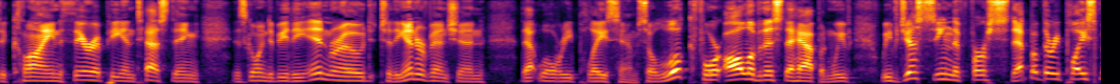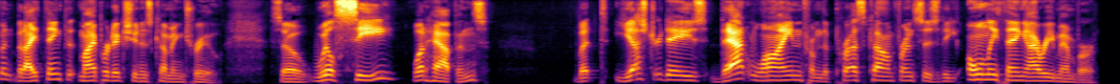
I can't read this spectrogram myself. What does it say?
decline therapy and testing is going to be the inroad to the intervention that will replace him. So look for all of this to happen. We've we've just seen the first step of the replacement, but I think that my prediction is coming true. So we'll see what happens. But yesterday's that line from the press conference is the only thing I remember.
